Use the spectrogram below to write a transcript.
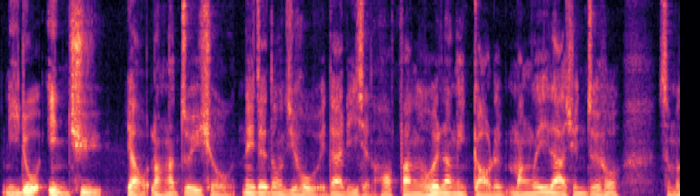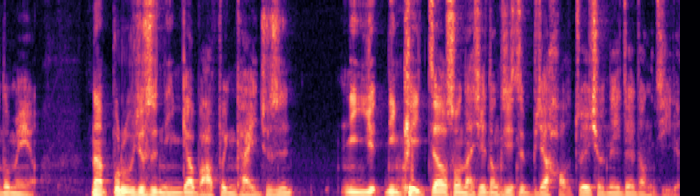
你如果硬去要让他追求内在动机或伟大理想的话，反而会让你搞得忙了一大圈，最后什么都没有。那不如就是你应该把它分开，就是你你可以知道说哪些东西是比较好追求内在动机的，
